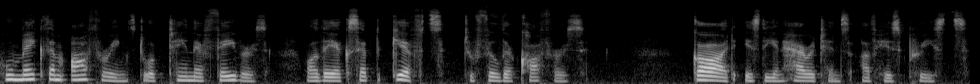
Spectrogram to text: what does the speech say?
who make them offerings to obtain their favors, while they accept gifts to fill their coffers? God is the inheritance of his priests.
